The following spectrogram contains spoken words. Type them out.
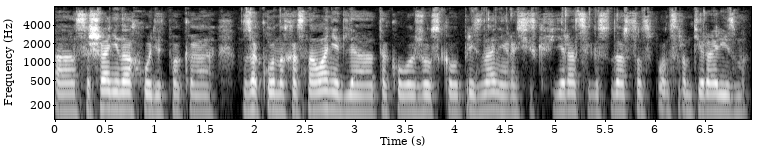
а, США не находят пока законных оснований для такого жесткого признания Российской Федерации государством-спонсором терроризма,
